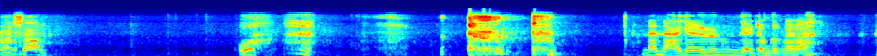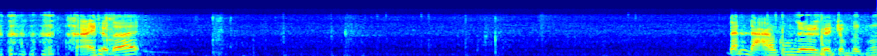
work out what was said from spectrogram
Rồi xong. Ủa? Đánh đại cái gậy trọng lực này mà. Hại thật đấy. Đánh đại cũng gây gậy trọng lực nữa.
